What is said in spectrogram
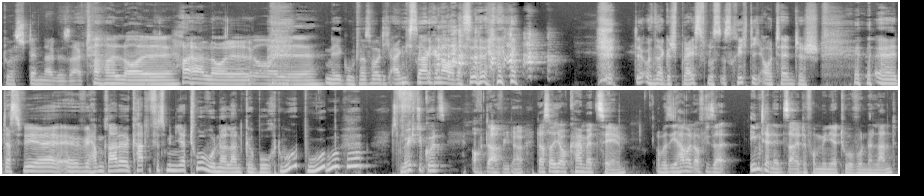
du hast Ständer gesagt. Haha, lol. Haha, lol. Lol. Nee, gut, was wollte ich eigentlich sagen? Genau, das der, unser Gesprächsfluss ist richtig authentisch. äh, dass wir, äh, wir haben gerade Karte fürs Miniaturwunderland gebucht. Wup, wup. Ich möchte kurz, auch da wieder, das soll ich auch keinem erzählen, aber sie haben halt auf dieser Internetseite vom Miniaturwunderland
